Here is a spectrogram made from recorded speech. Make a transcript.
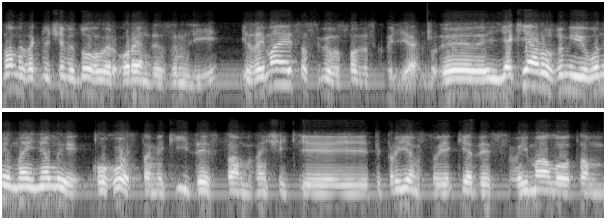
з нами заключили договір оренди землі і займаються собі господарською діяльністю. Е, як я розумію, вони найняли когось там, який десь там, значить, підприємство, яке десь виймало там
